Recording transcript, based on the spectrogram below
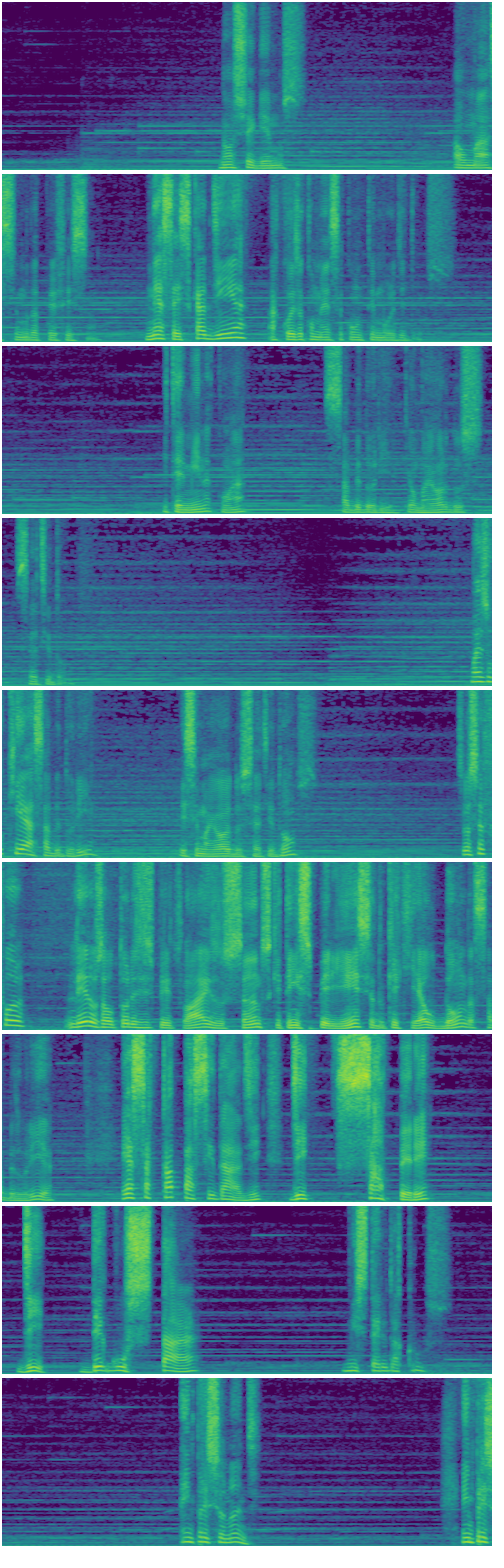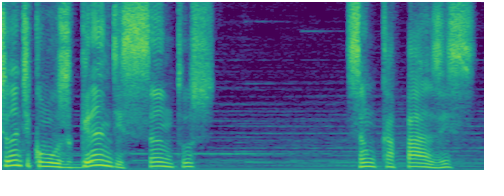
nós cheguemos ao máximo da perfeição. Nessa escadinha, a coisa começa com o temor de Deus e termina com a sabedoria, que é o maior dos sete dons. Mas o que é a sabedoria? Esse maior dos sete dons? Se você for ler os autores espirituais, os santos que têm experiência do que é o dom da sabedoria, essa capacidade de sapere, de degustar o mistério da cruz. É impressionante. É impressionante como os grandes santos são capazes,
